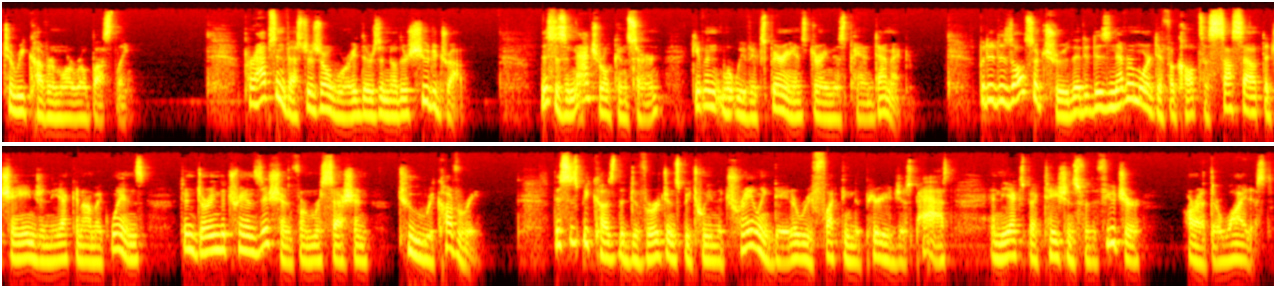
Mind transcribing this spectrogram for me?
to recover more robustly. Perhaps investors are worried there's another shoe to drop. This is a natural concern given what we've experienced during this pandemic. But it is also true that it is never more difficult to suss out the change in the economic winds than during the transition from recession to recovery. This is because the divergence between the trailing data reflecting the period just passed and the expectations for the future are at their widest.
